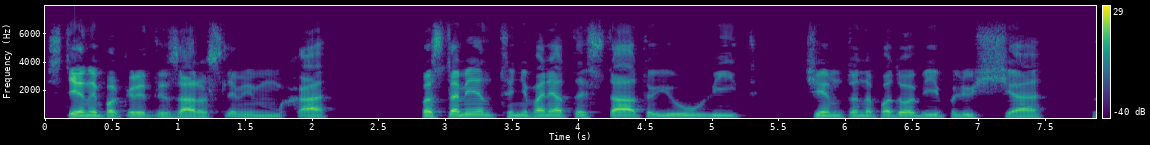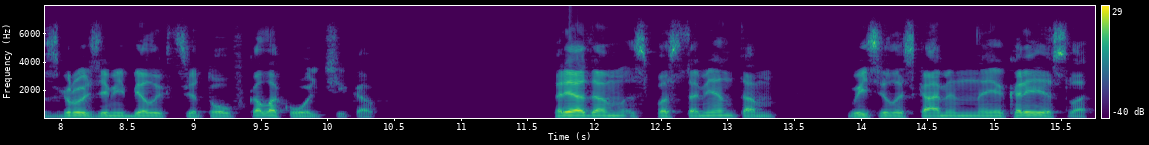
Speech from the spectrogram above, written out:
Стены покрыты зарослями мха, постамент непонятной статуи увит чем-то наподобие плюща с грозями белых цветов колокольчиков. Рядом с постаментом высилось каменное кресло,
